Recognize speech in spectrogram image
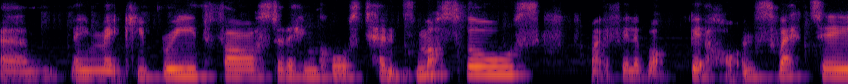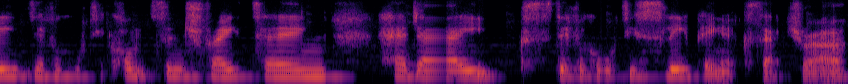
um, they make you breathe faster, they can cause tense muscles, might feel a bit hot and sweaty, difficulty concentrating, headaches, difficulty sleeping, etc.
